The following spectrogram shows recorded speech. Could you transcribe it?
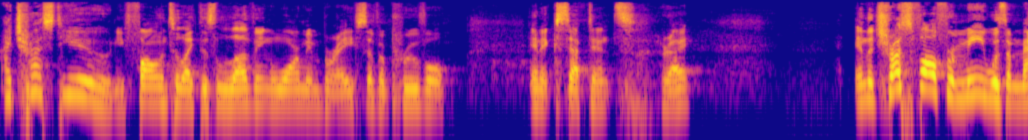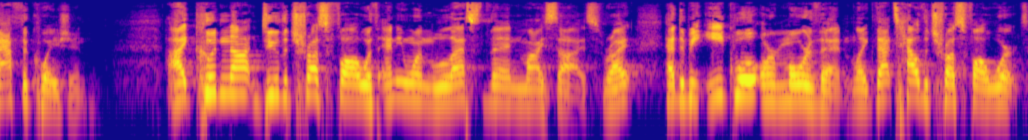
I trust you. And you fall into like this loving, warm embrace of approval and acceptance, right? And the trust fall for me was a math equation. I could not do the trust fall with anyone less than my size, right? Had to be equal or more than. Like that's how the trust fall worked.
